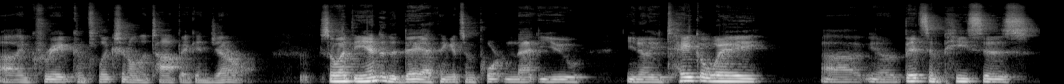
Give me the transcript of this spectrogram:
uh, and create confliction on the topic in general. So at the end of the day, I think it's important that you, you know, you take away, uh, you know, bits and pieces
